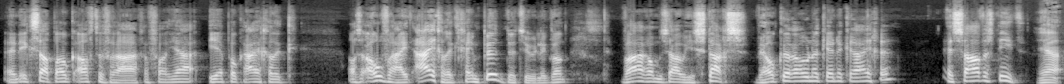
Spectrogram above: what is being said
En ik zat me ook af te vragen van ja, je hebt ook eigenlijk als overheid eigenlijk geen punt natuurlijk. Want waarom zou je s'nachts wel corona kunnen krijgen en s'avonds niet? Ja,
